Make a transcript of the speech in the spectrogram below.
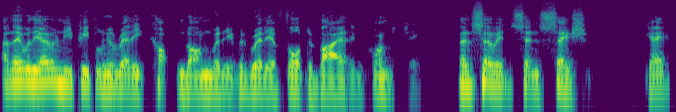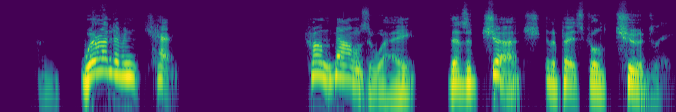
And they were the only people who really cottoned on when you could really afford to buy it in quantity. And so it's sensation. Okay. Hmm. Where I live in Kent, 12 miles away, there's a church in a place called Tudeley.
